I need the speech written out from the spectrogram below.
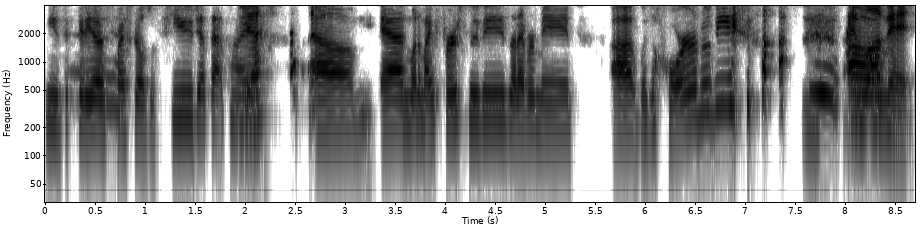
music video. Spice Girls was huge at that time. Yeah. um, and one of my first movies that I ever made uh, was a horror movie. Mm, I um, love it.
